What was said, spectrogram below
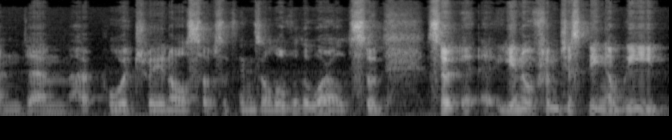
and um, her poetry and all sorts of things all over the world. So so uh, you know from just being a wee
